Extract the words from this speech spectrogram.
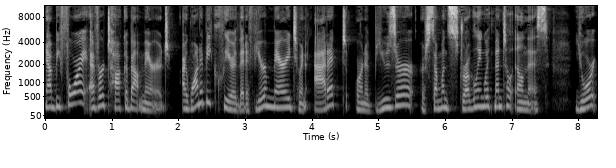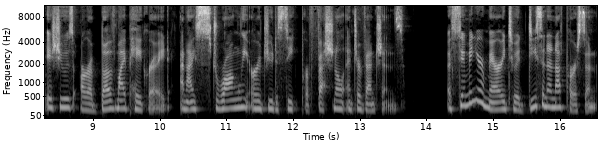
Now, before I ever talk about marriage, I want to be clear that if you're married to an addict or an abuser or someone struggling with mental illness, your issues are above my pay grade, and I strongly urge you to seek professional interventions. Assuming you're married to a decent enough person,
